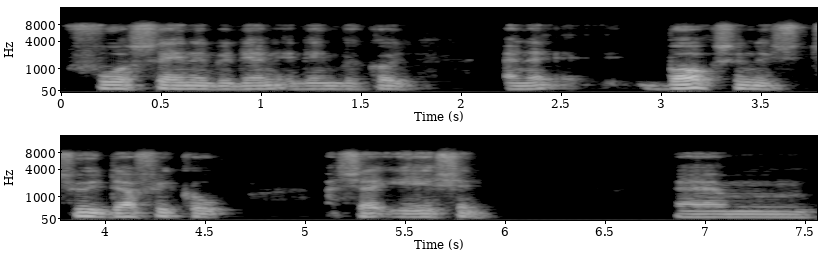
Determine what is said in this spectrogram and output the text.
force anybody into them because and it, boxing is too difficult a situation um,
